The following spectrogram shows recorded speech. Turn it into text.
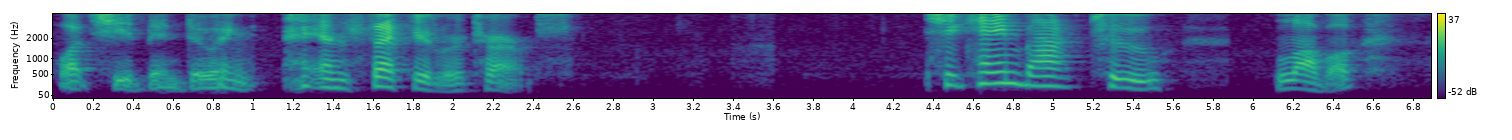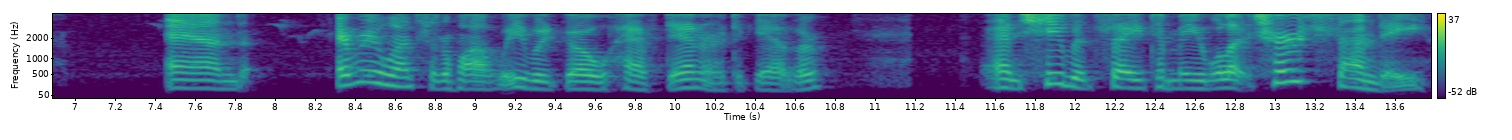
what she'd been doing in secular terms. She came back to Lubbock, and every once in a while we would go have dinner together. And she would say to me, Well, at church Sunday,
